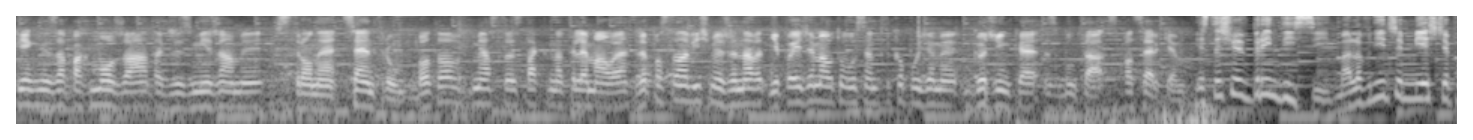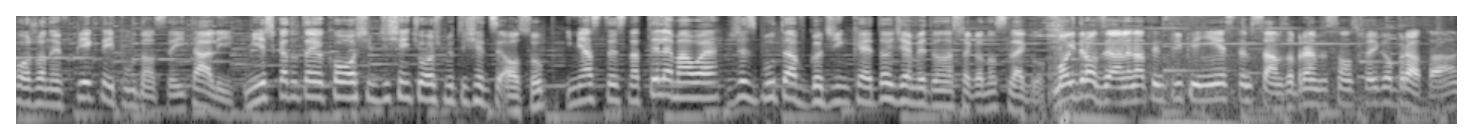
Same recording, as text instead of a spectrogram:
piękny zapach morza, także zmierzamy w stronę centrum, bo to miasto jest tak na tyle małe, że postanowiliśmy, że nawet nie pojedziemy autobusem, tylko pójdziemy godzinkę z buta spacerkiem. Jesteśmy w Brindisi, malowniczym mieście położonym w pięknej północnej Italii. Mieszka tutaj około 88 tysięcy osób i miasto jest na tyle małe, że z buta w godzinkę dojdziemy do naszego noclegu. Moi drodzy, ale na tym tripie nie jestem sam. Zabrałem ze sobą swojego brata,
